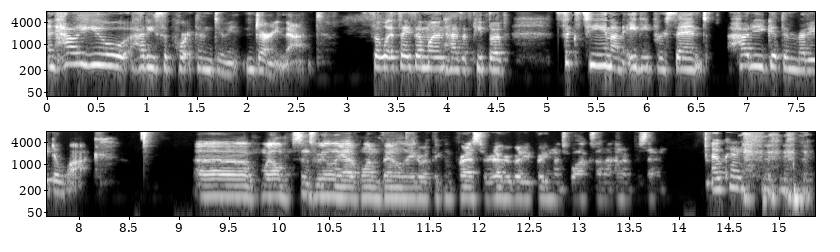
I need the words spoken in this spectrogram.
And how do you how do you support them doing during that? So let's say someone has a PEEP of 16 on 80%. How do you get them ready to walk? Uh, well, since we only have one ventilator with a compressor, everybody pretty much walks on 100%. Okay,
